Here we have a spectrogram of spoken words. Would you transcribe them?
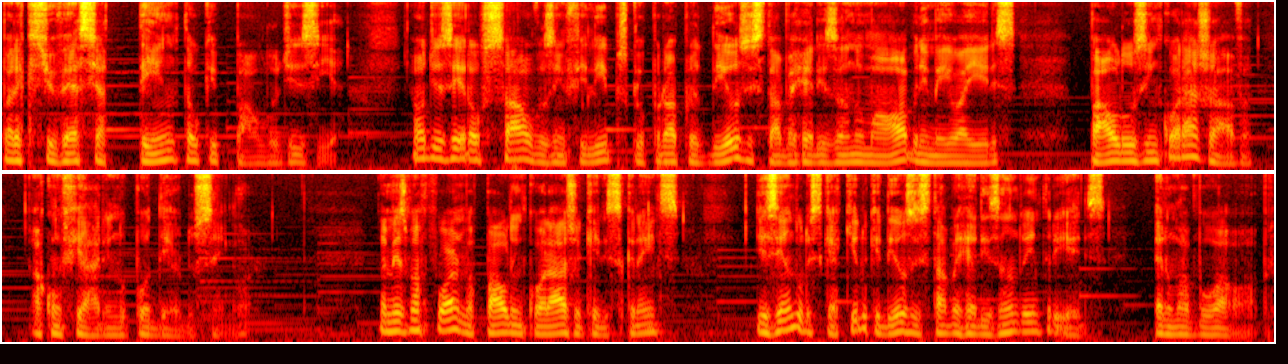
para que estivesse atenta ao que Paulo dizia. Ao dizer aos salvos em Filipos que o próprio Deus estava realizando uma obra em meio a eles, Paulo os encorajava a confiarem no poder do Senhor. Da mesma forma, Paulo encoraja aqueles crentes, dizendo-lhes que aquilo que Deus estava realizando entre eles era uma boa obra,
